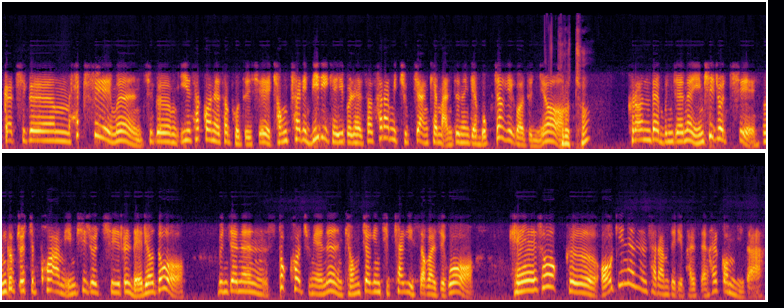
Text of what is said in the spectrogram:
그러니까 지금 핵심은 지금 이 사건에서 보듯이 경찰이 미리 개입을 해서 사람이 죽지 않게 만드는 게 목적이거든요. 그렇죠. 그런데 문제는 임시조치, 응급조치 포함 임시조치를 내려도 문제는 스토커 중에는 경적인 집착이 있어가지고 계속 그 어기는 사람들이 발생할 겁니다.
